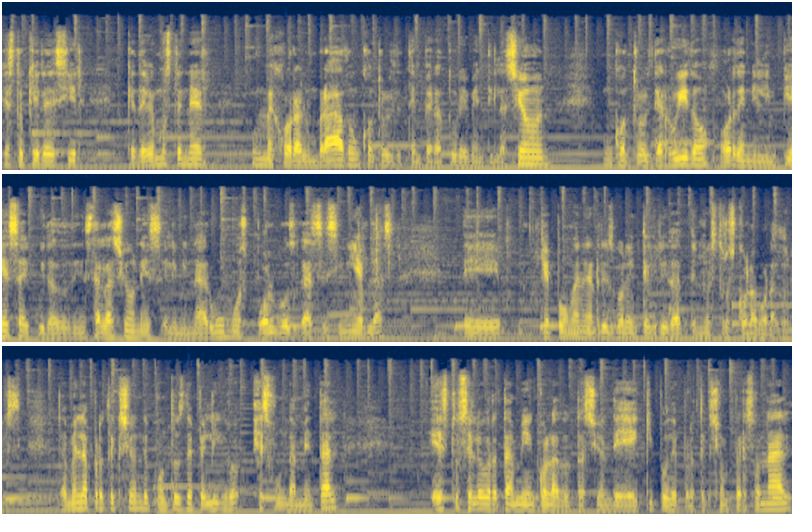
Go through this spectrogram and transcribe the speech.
Esto quiere decir que debemos tener un mejor alumbrado, un control de temperatura y ventilación, un control de ruido, orden y limpieza y cuidado de instalaciones, eliminar humos, polvos, gases y nieblas eh, que pongan en riesgo la integridad de nuestros colaboradores. También la protección de puntos de peligro es fundamental. Esto se logra también con la dotación de equipo de protección personal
